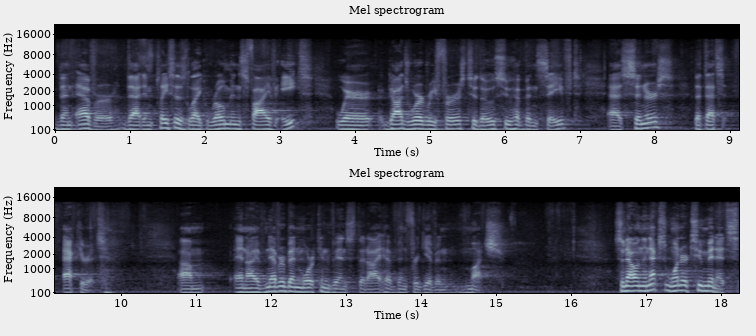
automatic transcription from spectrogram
than ever that in places like Romans 5 8, where God's word refers to those who have been saved as sinners, that that's accurate. Um, and I've never been more convinced that I have been forgiven much. So, now in the next one or two minutes,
